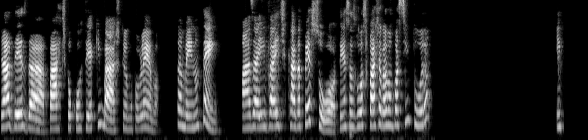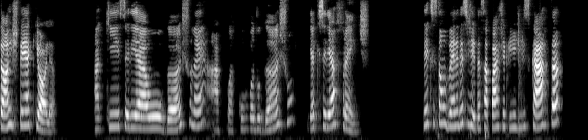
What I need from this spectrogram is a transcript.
já desde a parte que eu cortei aqui embaixo. Tem algum problema? Também não tem. Mas aí vai de cada pessoa, ó. Tem essas duas partes, agora vamos para a cintura. Então, a gente tem aqui, olha, aqui seria o gancho, né? A, a curva do gancho. E aqui seria a frente. O que vocês estão vendo é desse jeito. Essa parte aqui a gente descarta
